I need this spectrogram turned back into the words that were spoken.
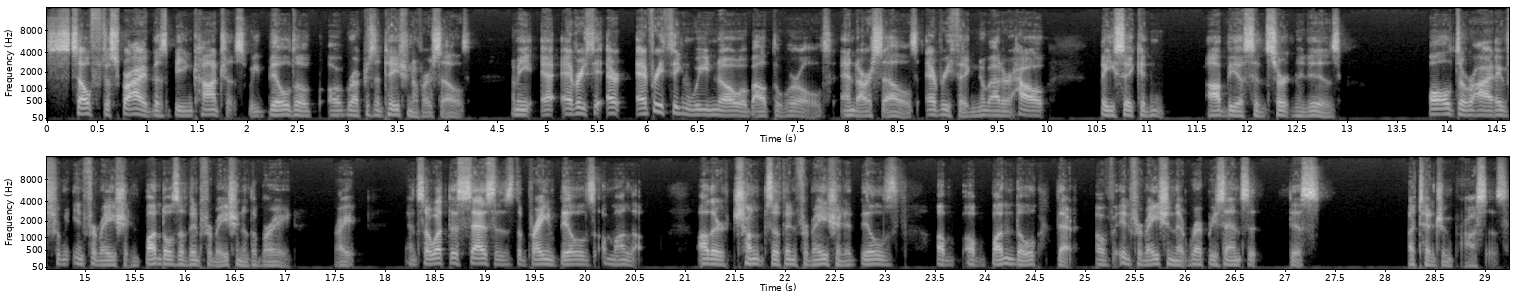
self-describe as being conscious. We build a, a representation of ourselves. I mean, everything everything we know about the world and ourselves, everything, no matter how basic and obvious and certain it is, all derives from information, bundles of information in the brain, right? And so what this says is the brain builds among other chunks of information. It builds a, a bundle that of information that represents this attention process,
